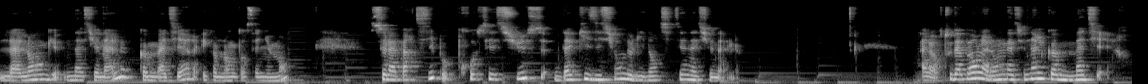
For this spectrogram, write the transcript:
la langue nationale comme matière et comme langue d'enseignement. Cela participe au processus d'acquisition de l'identité nationale. Alors, tout d'abord, la langue nationale comme matière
